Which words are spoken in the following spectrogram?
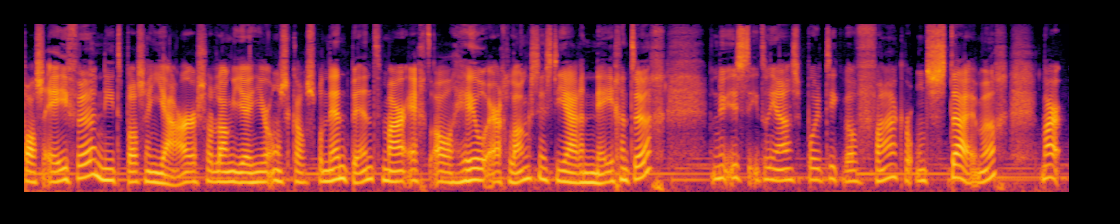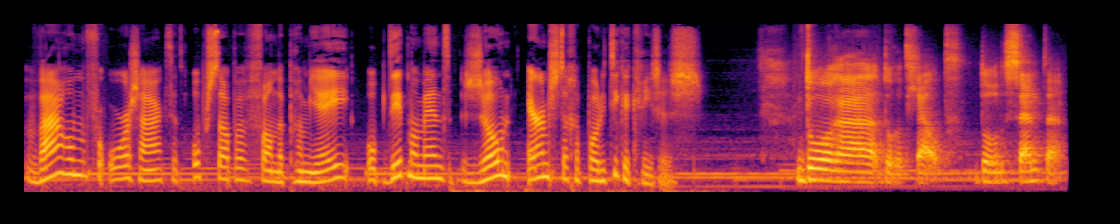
pas even, niet pas een jaar, zolang je hier onze correspondent bent, maar echt al heel erg lang, sinds de jaren negentig. Nu is de Italiaanse politiek wel vaker onstuimig, maar waarom veroorzaakt het opstappen van de premier op dit moment zo'n ernstige politieke crisis? Door, uh, door het geld door de centen.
